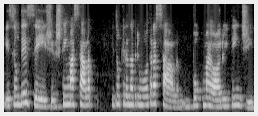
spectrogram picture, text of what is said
Esse é um desejo. Eles têm uma sala e estão querendo abrir uma outra sala, um pouco maior, eu entendi.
